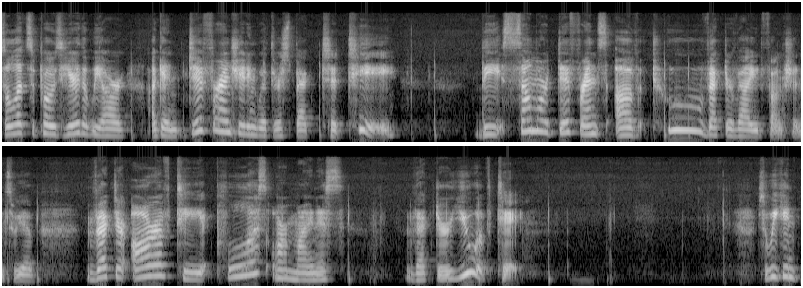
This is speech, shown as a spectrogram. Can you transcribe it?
So let's suppose here that we are, again, differentiating with respect to t, the sum or difference of two two vector valued functions. We have vector r of t plus or minus vector u of t. So we can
